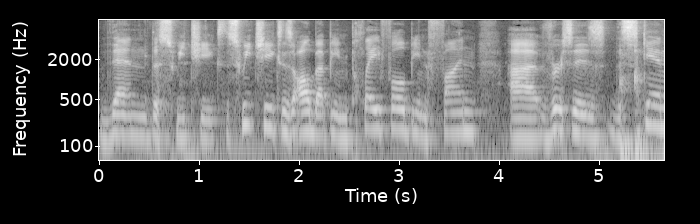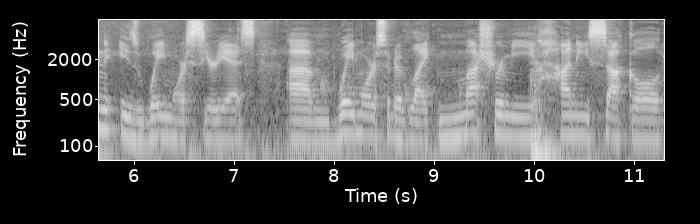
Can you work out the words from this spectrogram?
than the sweet cheeks. The sweet cheeks is all about being playful, being fun, uh, versus the skin is way more serious, um, way more sort of like mushroomy, honeysuckle,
